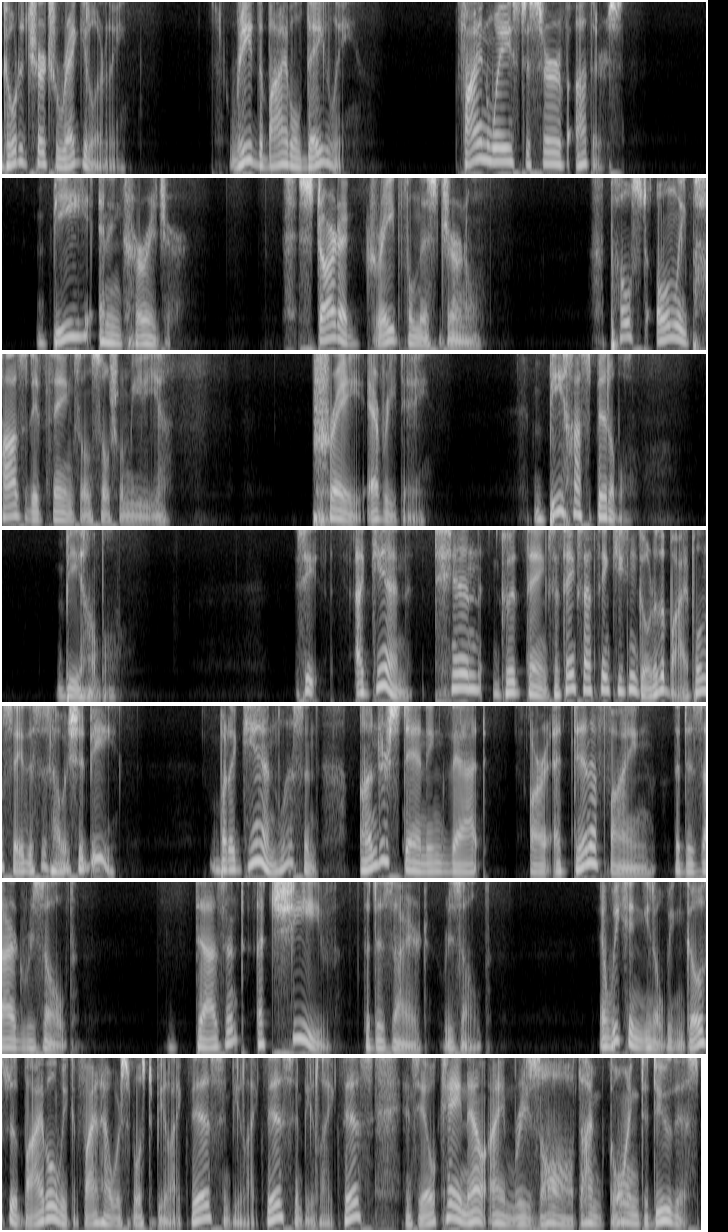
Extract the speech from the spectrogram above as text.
Go to church regularly. Read the Bible daily. Find ways to serve others. Be an encourager. Start a gratefulness journal. Post only positive things on social media. Pray every day. Be hospitable. Be humble. See, again, 10 good things, the things I think you can go to the Bible and say this is how it should be. But again, listen, understanding that our identifying the desired result doesn't achieve the desired result. And we can, you know, we can go through the Bible, we can find how we're supposed to be like this and be like this and be like this and say, okay, now I'm resolved. I'm going to do this.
